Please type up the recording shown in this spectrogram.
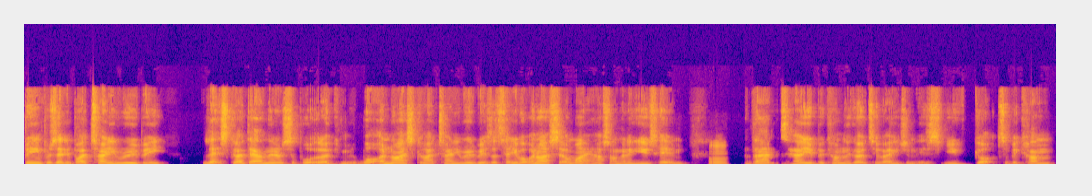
being presented by Tony Ruby. Let's go down there and support the local. Community. What a nice guy Tony Ruby is. I tell you what, when I sell my house, I'm going to use him. Mm. That's how you become the go-to agent. Is you've got to become,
